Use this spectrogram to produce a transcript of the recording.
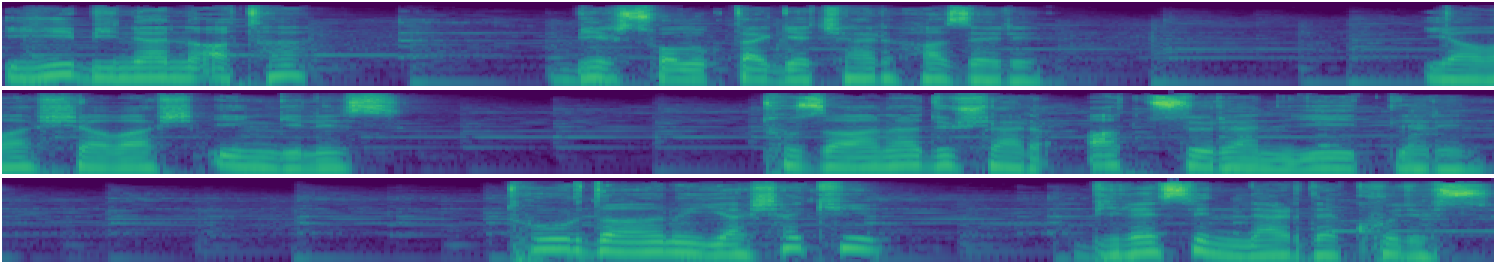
İyi binen ata bir solukta geçer Hazeri. Yavaş yavaş İngiliz tuzağına düşer at süren yiğitlerin. Tur dağını yaşa ki bilesin nerede Kudüs.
